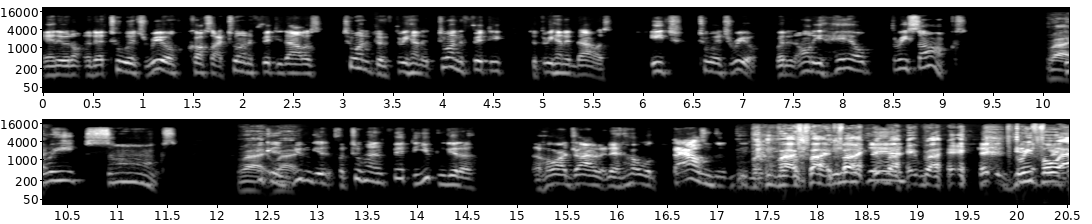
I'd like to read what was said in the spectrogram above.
and it would, that two inch reel cost like two hundred fifty dollars, two hundred to three hundred, two hundred fifty to three hundred dollars each two inch reel, but it only held three songs. right, Three songs. right, you can right. you can get for 250 you can get a a hard drive that holds thousands of right, right, You know right, I'm right, right. Three, four gigabytes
